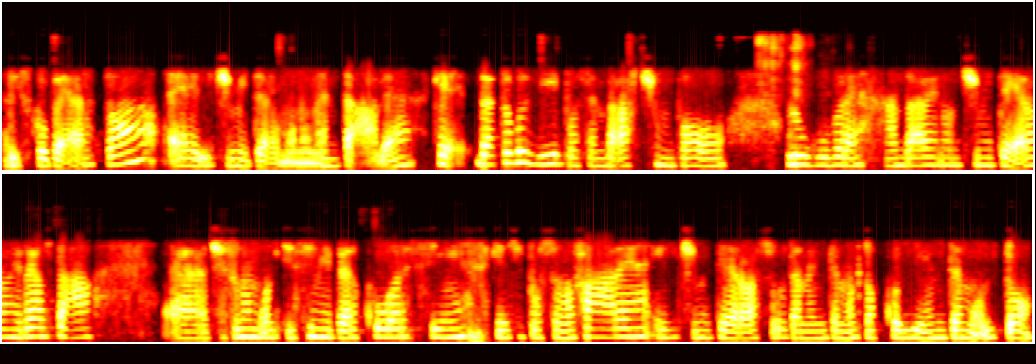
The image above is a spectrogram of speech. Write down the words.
riscoperto è il cimitero monumentale, che detto così può sembrarci un po' lugubre andare in un cimitero, in realtà eh, ci sono moltissimi percorsi che si possono fare, il cimitero è assolutamente molto accogliente, molto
